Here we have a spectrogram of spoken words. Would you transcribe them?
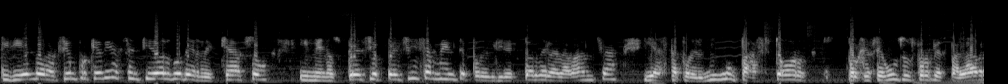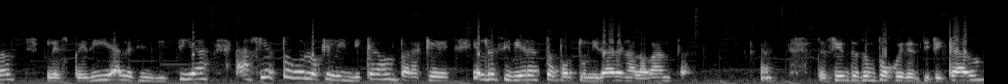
pidiendo oración porque había sentido algo de rechazo y menosprecio precisamente por el director de la alabanza y hasta por el mismo pastor, porque según sus propias palabras, les pedía, les insistía, hacía todo lo que le indicaban para que él recibiera esta oportunidad en alabanza. ¿Te sientes un poco identificado?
